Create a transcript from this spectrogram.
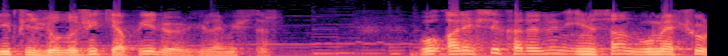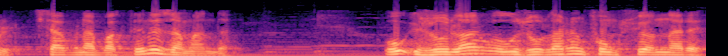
Bir fizyolojik yapıyla örgülemiştir. Bu Alexi Karel'in İnsan bu Meçhul kitabına baktığınız zaman da o uzuvlar, o uzuvların fonksiyonları,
